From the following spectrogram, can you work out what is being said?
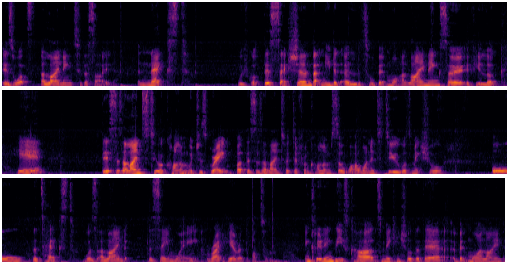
is what's aligning to the side. Next, we've got this section that needed a little bit more aligning. So if you look here, this is aligned to a column, which is great, but this is aligned to a different column. So what I wanted to do was make sure all the text was aligned the same way right here at the bottom, including these cards, making sure that they're a bit more aligned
